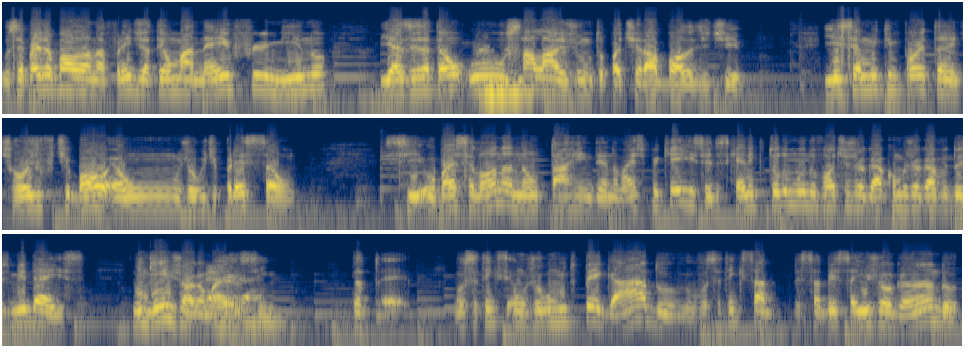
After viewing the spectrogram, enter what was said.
Você perde a bola lá na frente, já tem o Mané e o Firmino e às vezes até o, o uhum. Salah junto para tirar a bola de ti. E isso é muito importante. Hoje o futebol é um jogo de pressão. Se o Barcelona não tá rendendo mais, porque é isso, eles querem que todo mundo volte a jogar como jogava em 2010. Ninguém joga é mais verdade. assim. É, você tem que ser é um jogo muito pegado, você tem que saber, saber sair jogando.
